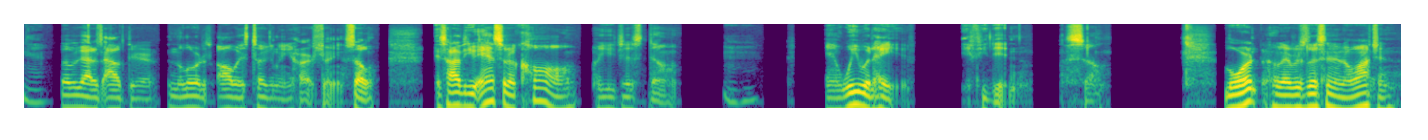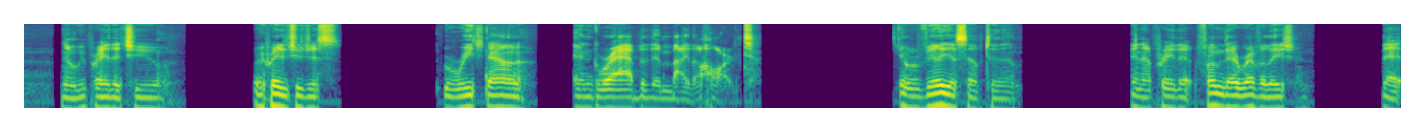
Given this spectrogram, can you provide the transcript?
Yeah. The love of God is out there, and the Lord is always tugging on your heartstrings. So it's either you answer the call or you just don't. hmm And we would hate if you didn't. So, Lord, whoever's listening or watching, you know, we pray that you, we pray that you just reach down and grab them by the heart and reveal yourself to them. And I pray that from their revelation, that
